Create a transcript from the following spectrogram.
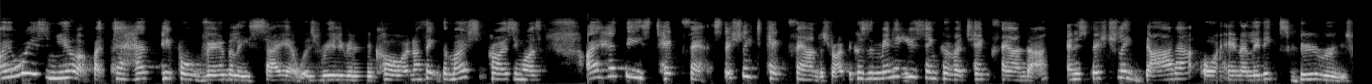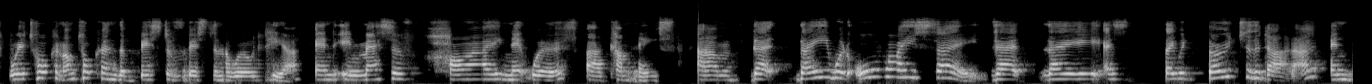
I always knew it, but to have people verbally say it was really, really cool. And I think the most surprising was I had these tech fans, especially tech founders, right? Because the minute you think of a tech founder, and especially data or analytics gurus, we're talking, I'm talking the best of the best in the world here, and in massive, high net worth uh, companies. Um, that they would always say that they, as they would go to the data and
